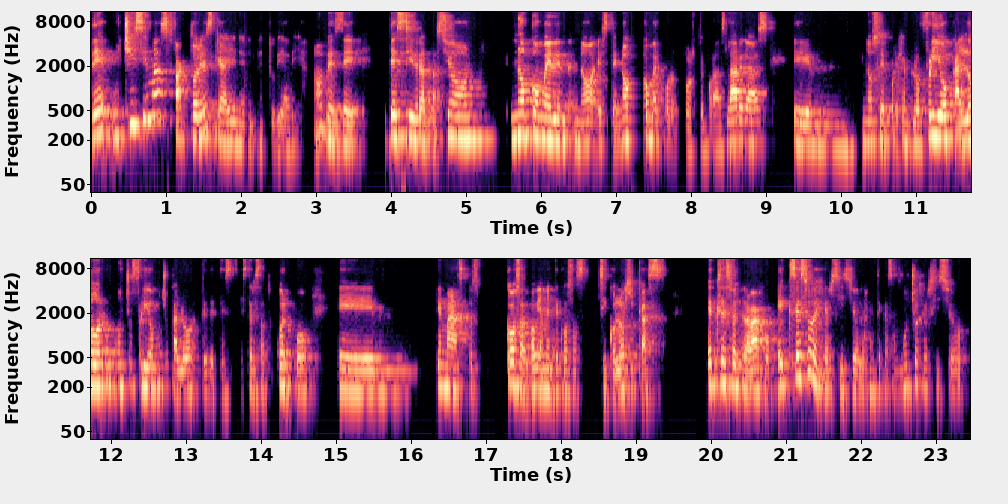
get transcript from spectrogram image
de muchísimos factores que hay en, tu día a día, ¿no? Desde deshidratación, no comer, no, este, no comer por, por temporadas largas, em, no sé, por ejemplo, frío, calor, mucho frío, mucho calor, te, te estresa tu cuerpo. Em, ¿Qué más? Pues cosas, obviamente cosas psicológicas, exceso de trabajo, exceso de ejercicio. La gente que hace mucho ejercicio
